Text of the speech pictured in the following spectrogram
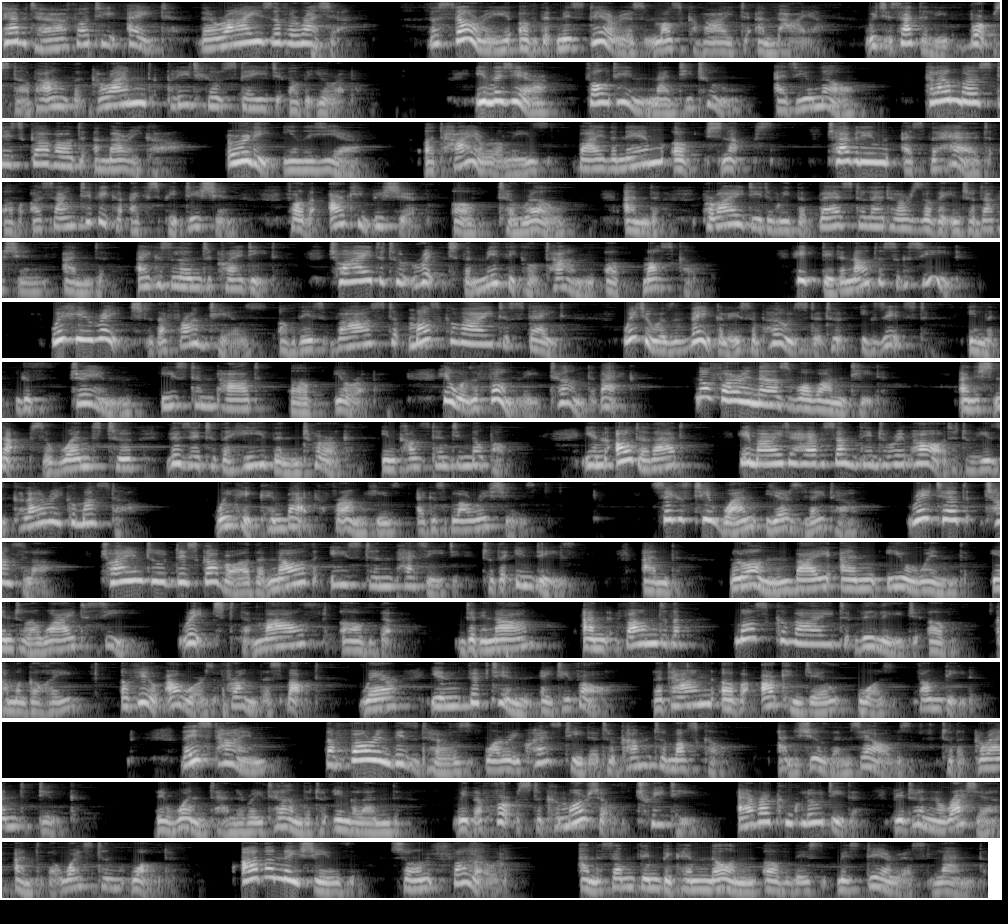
Chapter 48 The Rise of Russia The story of the mysterious Muscovite Empire, which suddenly burst upon the grand political stage of Europe. In the year 1492, as you know, Columbus discovered America. Early in the year, a Tyrolese by the name of Schnaps, traveling as the head of a scientific expedition for the Archbishop of Tyrol, and provided with the best letters of introduction and excellent credit, tried to reach the mythical town of Moscow. He did not succeed. When he reached the frontiers of this vast Muscovite state, which was vaguely supposed to exist in the extreme eastern part of Europe, he was firmly turned back. No foreigners were wanted, and Schnaps went to visit the heathen Turk in Constantinople in order that he might have something to report to his clerical master when he came back from his explorations. Sixty one years later, Richard Chancellor, trying to discover the northeastern passage to the Indies, and blown by an ill wind into the White Sea, reached the mouth of the Dwina and found the Muscovite village of Kholmogory a few hours from the spot where in 1584 the town of Archangel was founded. This time the foreign visitors were requested to come to Moscow and show themselves to the Grand Duke. They went and returned to England with the first commercial treaty ever concluded between Russia and the Western world. Other nations soon followed, and something became known of this mysterious land.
